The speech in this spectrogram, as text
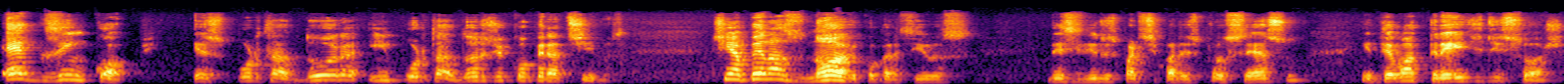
Exincop, exportadora e importadora de cooperativas. Tinha apenas nove cooperativas decidiram participar desse processo e ter uma trade de soja.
